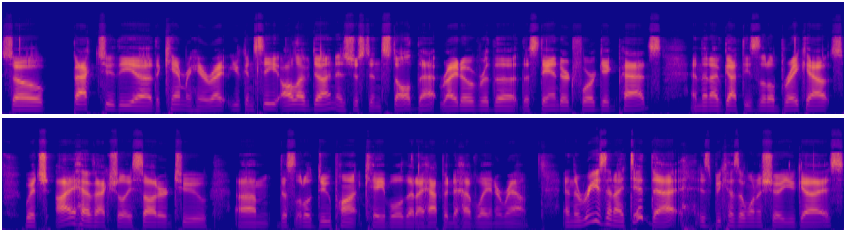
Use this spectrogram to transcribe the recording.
So back to the uh, the camera here, right? You can see all I've done is just installed that right over the the standard 4 gig pads, and then I've got these little breakouts, which I have actually soldered to um, this little DuPont cable that I happen to have laying around. And the reason I did that is because I want to show you guys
